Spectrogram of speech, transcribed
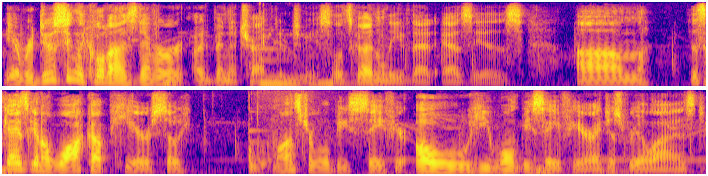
Yeah, reducing the cooldown has never uh, been attractive to me, so let's go ahead and leave that as is. Um, this guy's going to walk up here, so Monster will be safe here. Oh, he won't be safe here. I just realized.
